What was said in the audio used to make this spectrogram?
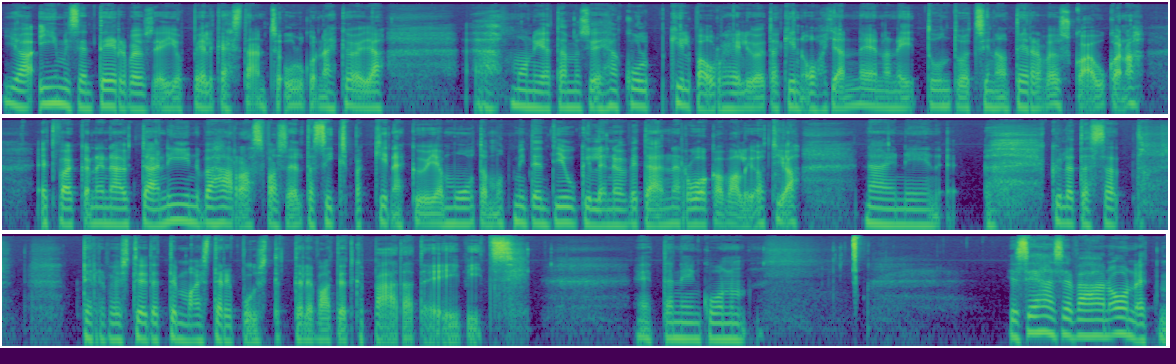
Ja ihmisen terveys ei ole pelkästään se ulkonäkö ja äh, monia tämmöisiä ihan kilpaurheilijoitakin ohjanneena, niin tuntuu, että siinä on terveys kaukana. Että vaikka ne näyttää niin vähän rasvaselta, sixpack näkyy ja muuta, mutta miten tiukille ne vetää ne ruokavaliot ja näin, niin äh, kyllä tässä terveystieteiden maisteri puistettelevat, jotka päätät, että ei vitsi. Että niin kun, ja sehän se vähän on, että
